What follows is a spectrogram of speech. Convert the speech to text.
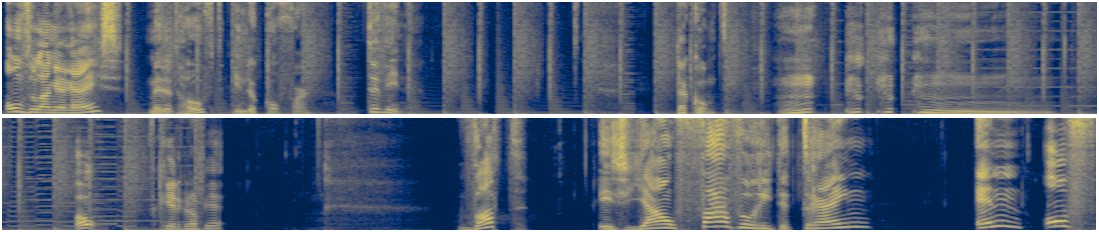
onze lange reis met het hoofd in de koffer te winnen? Daar komt hij. Oh, verkeerde knopje. Wat is jouw favoriete trein en of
